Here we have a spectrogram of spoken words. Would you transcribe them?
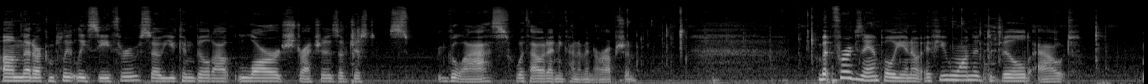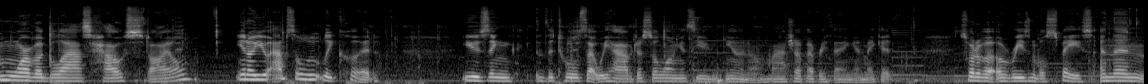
um, that are completely see-through, so you can build out large stretches of just glass without any kind of interruption. But for example, you know, if you wanted to build out more of a glass house style, you know, you absolutely could using the tools that we have just so long as you, you know, match up everything and make it sort of a, a, reasonable space. And then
